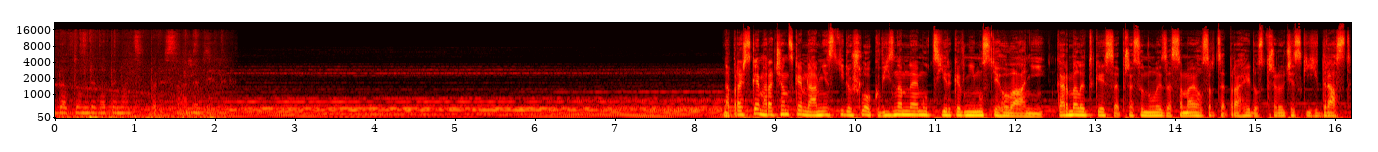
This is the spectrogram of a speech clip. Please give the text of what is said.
datum 1959. Na pražském Hračanském náměstí došlo k významnému církevnímu stěhování. Karmelitky se přesunuly ze samého srdce Prahy do středočeských drast.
